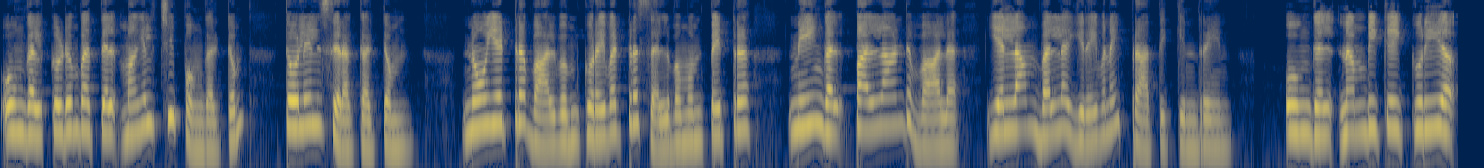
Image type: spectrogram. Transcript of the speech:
உங்கள் குடும்பத்தில் மகிழ்ச்சி பொங்கட்டும் தொழில் சிறக்கட்டும். நோயற்ற வாழ்வும் குறைவற்ற செல்வமும் பெற்று நீங்கள் பல்லாண்டு வாழ எல்லாம் வல்ல இறைவனை பிரார்த்திக்கின்றேன். உங்கள் நம்பிக்கைக்குரிய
